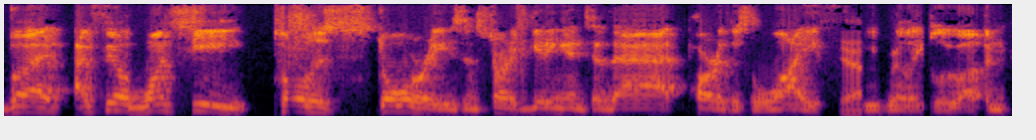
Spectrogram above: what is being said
But I feel once he told his stories and started getting into that part of his life, yeah. he really blew up. And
